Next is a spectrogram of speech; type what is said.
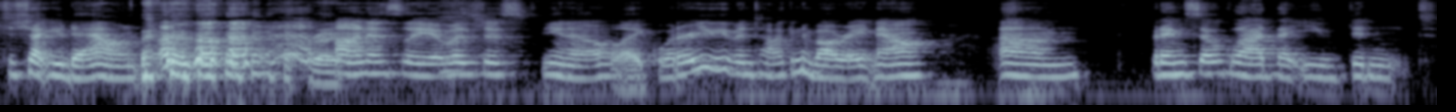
to shut you down. right. Honestly, it was just, you know, like what are you even talking about right now? Um but I'm so glad that you didn't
